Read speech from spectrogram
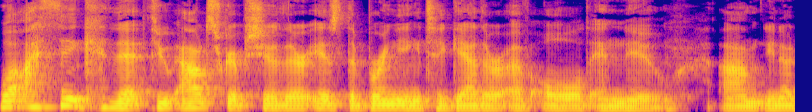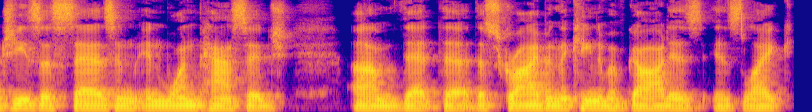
Well, I think that throughout Scripture, there is the bringing together of old and new. Um, you know, Jesus says in, in one passage um, that the, the scribe in the kingdom of God is, is like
